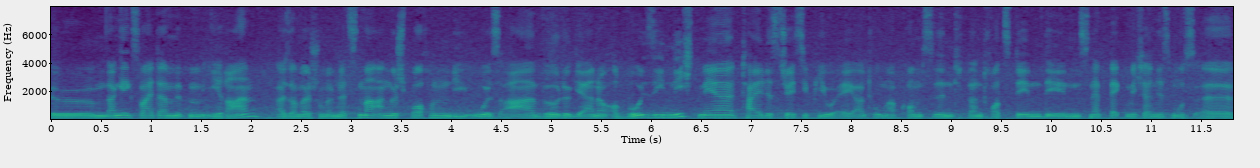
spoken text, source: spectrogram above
Ähm, dann ging es weiter mit dem Iran. Also haben wir schon beim letzten Mal angesprochen. Die USA würde gerne, obwohl sie nicht mehr Teil des JCPOA-Atomabkommens sind, dann trotzdem den Snapback-Mechanismus äh,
